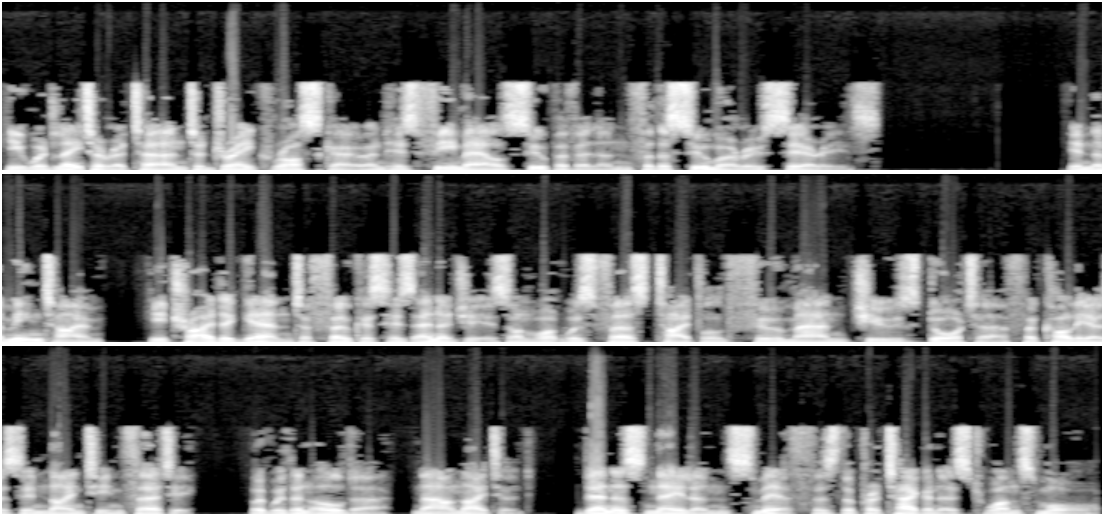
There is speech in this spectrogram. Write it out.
He would later return to Drake Roscoe and his female supervillain for the Sumuru series. In the meantime, he tried again to focus his energies on what was first titled Fu Manchu's Daughter for Collier's in 1930, but with an older, now knighted, Denis Nayland Smith as the protagonist once more.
